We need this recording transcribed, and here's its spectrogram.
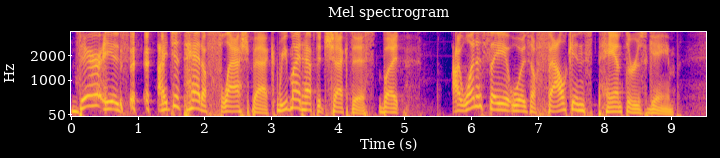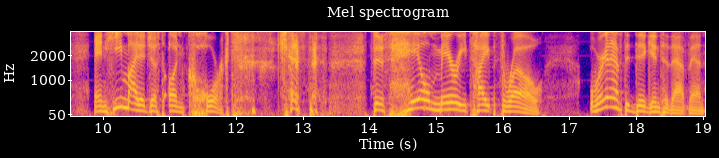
There is, I just had a flashback. We might have to check this, but I want to say it was a Falcons Panthers game, and he might have just uncorked just this, this Hail Mary type throw. We're going to have to dig into that, man,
